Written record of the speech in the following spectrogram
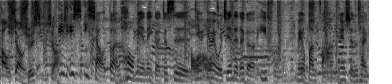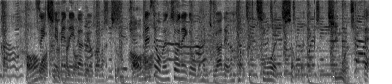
讨教一下学习一下。一一一小段后面那个就是好啊啊因为因为我今天的那个衣服没有办法，因为鞋子太高，哦所以前面那一段没有办法做。好但是我们做那个我们很主要那个亲吻手的那个，亲吻，对，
